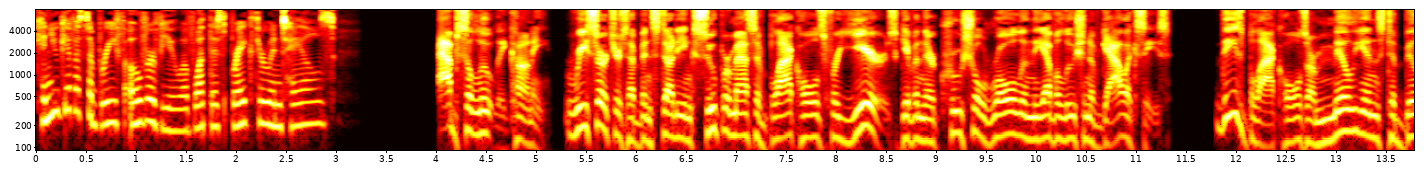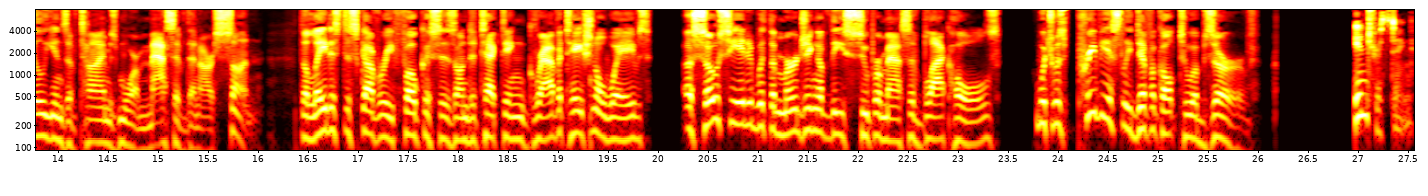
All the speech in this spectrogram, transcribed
can you give us a brief overview of what this breakthrough entails? Absolutely, Connie. Researchers have been studying supermassive black holes for years, given their crucial role in the evolution of galaxies. These black holes are millions to billions of times more massive than our Sun. The latest discovery focuses on detecting gravitational waves, associated with the merging of these supermassive black holes, which was previously difficult to observe. Interesting.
